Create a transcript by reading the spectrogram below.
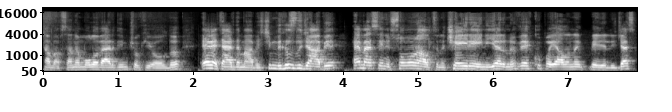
Tamam sana mola verdiğim çok iyi oldu. Evet Erdem abi şimdi hızlıca abi hemen senin son 16'ını, çeyreğini, yarını ve kupayı alanı belirleyeceğiz.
